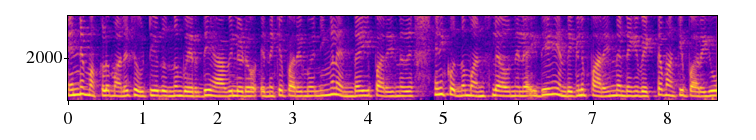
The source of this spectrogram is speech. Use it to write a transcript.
എന്റെ മക്കൾ മല ചവിട്ടിയതൊന്നും വെറുതെ ആവില്ലടോ എന്നൊക്കെ പറയുമ്പോൾ നിങ്ങൾ എന്താ ഈ പറയുന്നത്? എനിക്കൊന്നും മനസ്സിലാവുന്നില്ല. ഇതേ എന്തെങ്കിലും പറയുന്നുണ്ടെങ്കിൽ വ്യക്തമാക്കി പറയൂ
